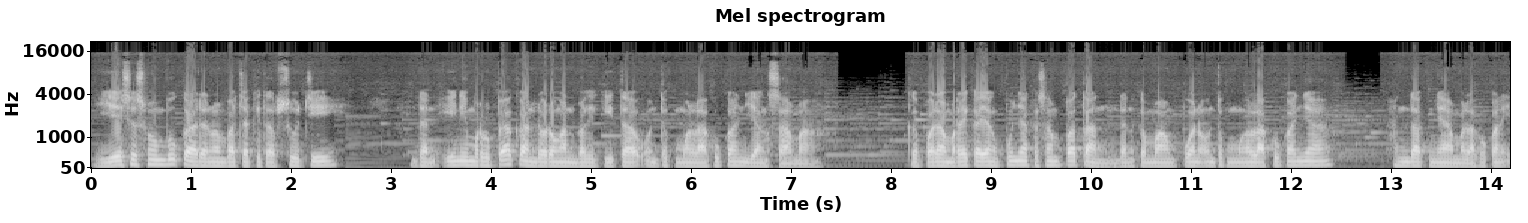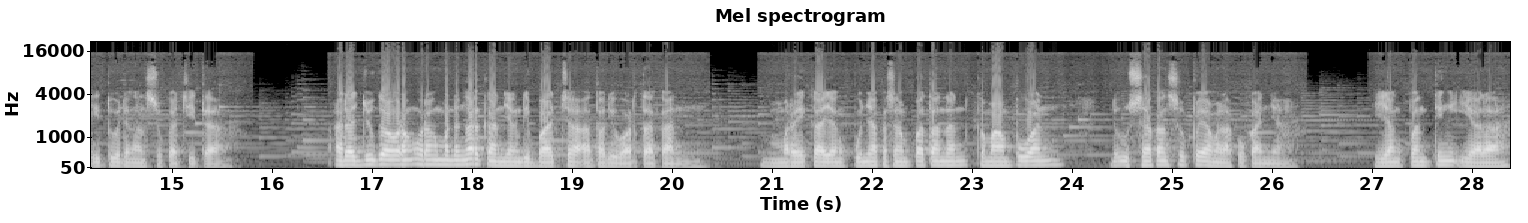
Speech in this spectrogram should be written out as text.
Yesus membuka dan membaca kitab suci, dan ini merupakan dorongan bagi kita untuk melakukan yang sama. Kepada mereka yang punya kesempatan dan kemampuan untuk melakukannya, hendaknya melakukan itu dengan sukacita. Ada juga orang-orang mendengarkan yang dibaca atau diwartakan mereka yang punya kesempatan dan kemampuan diusahakan supaya melakukannya. Yang penting ialah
